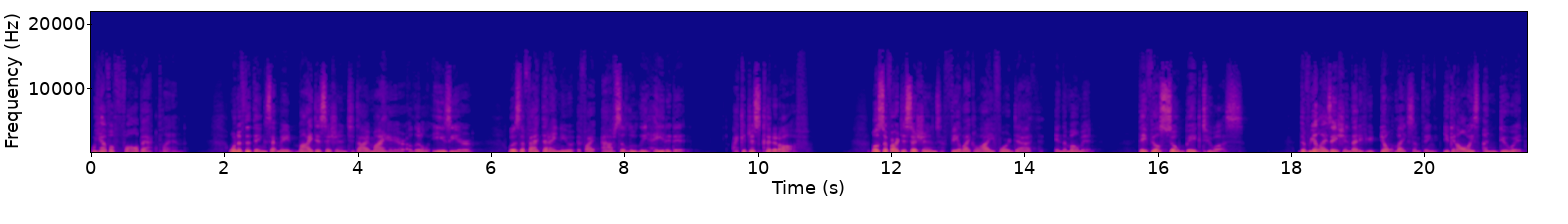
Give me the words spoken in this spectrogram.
we have a fallback plan. One of the things that made my decision to dye my hair a little easier was the fact that I knew if I absolutely hated it, I could just cut it off. Most of our decisions feel like life or death in the moment. They feel so big to us. The realization that if you don't like something, you can always undo it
